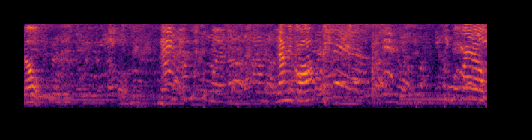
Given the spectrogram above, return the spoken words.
Đâu? Đang đi có. Thích bố mẹ đâu?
